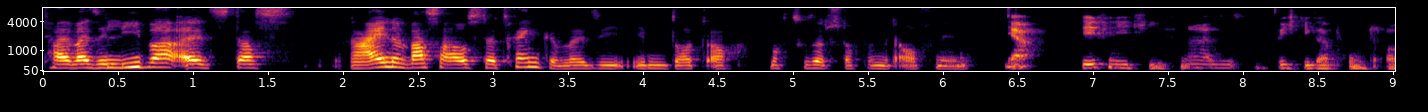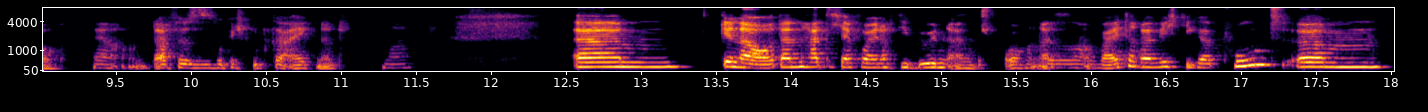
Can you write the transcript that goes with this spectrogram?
teilweise lieber als das reine Wasser aus der Tränke, weil sie eben dort auch noch Zusatzstoffe mit aufnehmen. Ja, definitiv. Ne? Also ist ein wichtiger Punkt auch. Ja, und dafür ist es wirklich gut geeignet. Ne? Ähm, genau, dann hatte ich ja vorhin noch die Böden angesprochen. Also ein weiterer wichtiger Punkt. Ähm,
